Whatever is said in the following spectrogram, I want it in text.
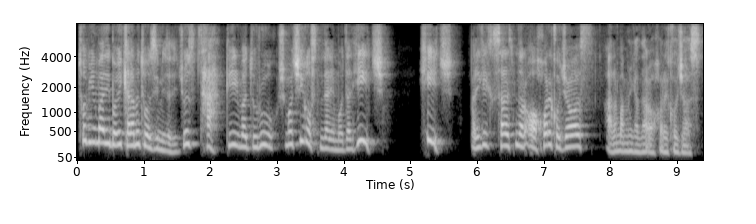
تو اومدی با یک کلمه توضیح می‌دادی. جز تحقیر و دروغ. شما چی گفتین در این مدت؟ هیچ. هیچ. برای اینکه سرتون در آخر کجاست؟ الان من میگم در آخر کجاست.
